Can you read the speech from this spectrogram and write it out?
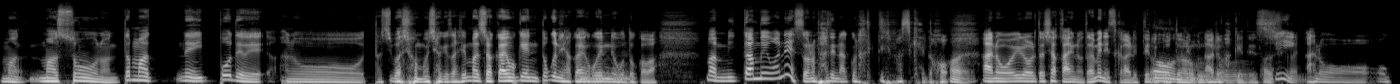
まあ、はい。まあそうなんだ。まあね、一方で、あのー立場上申し上げさせて、まあ社会保険、特に社会保険料とかは、まあ見た目はね、その場でなくなっていますけど、はい。あのいろいろと社会のために使われていることにもなるわけですしあのお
